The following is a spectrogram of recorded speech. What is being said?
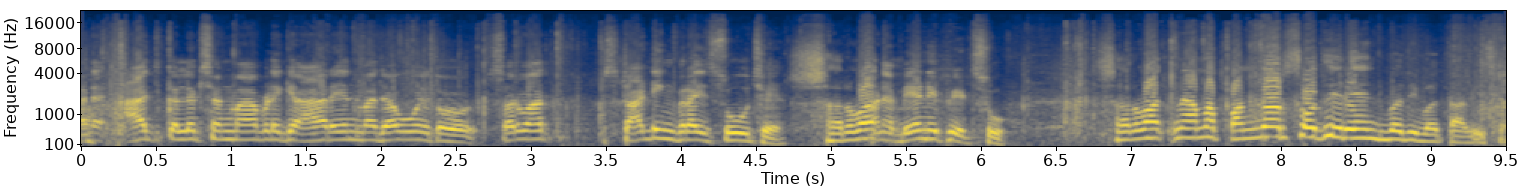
અને આ જ કલેક્શનમાં આપણે કે આ રેન્જમાં જવું હોય તો શરૂઆત સ્ટાર્ટિંગ પ્રાઇસ શું છે? શરૂઆત અને બેનિફિટ શું? શરૂઆતને આમાં પંદરસોથી રેન્જ બધી બતાવી છે.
